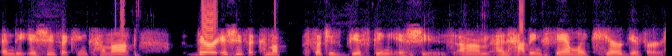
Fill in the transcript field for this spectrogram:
and the issues that can come up, there are issues that come up such as gifting issues um, and having family caregivers.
